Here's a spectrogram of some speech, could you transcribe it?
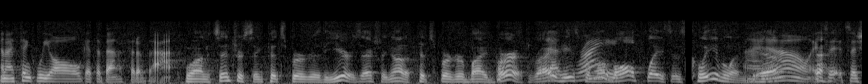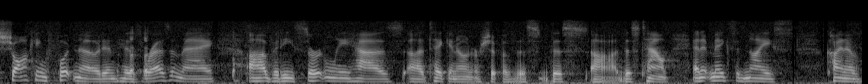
And I think we all get the benefit of that. Well, and it's interesting, Pittsburgher of the Year is actually not a Pittsburgher by birth, right? That's He's right. from, of all places, Cleveland. I yeah? know. It's a, it's a shocking footnote in his resume, uh, but he certainly has uh, taken ownership of this, this, uh, this town. And it makes a nice kind of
